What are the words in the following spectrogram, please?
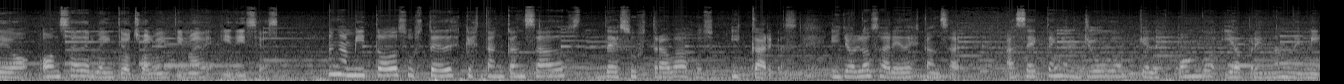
Mateo 11 del 28 al 29 y dice así. a mí todos ustedes que están cansados de sus trabajos y cargas, y yo los haré descansar. Acepten el yugo que les pongo y aprendan de mí,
